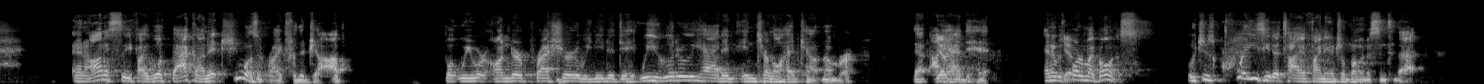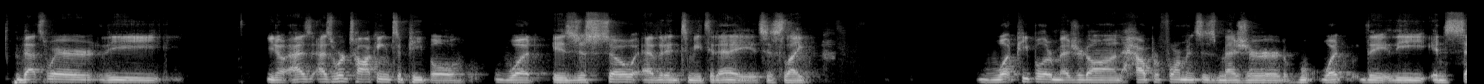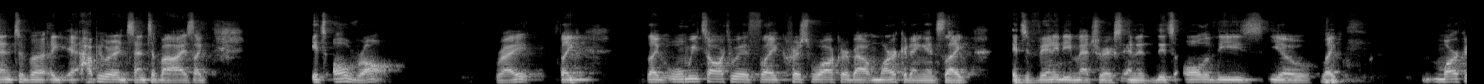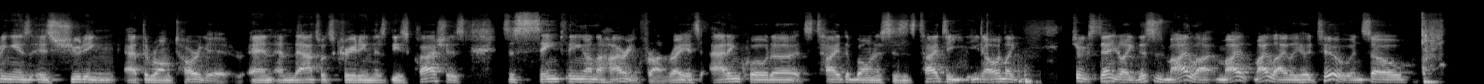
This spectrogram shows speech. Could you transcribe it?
and honestly, if I look back on it, she wasn't right for the job. But we were under pressure. We needed to hit, we literally had an internal headcount number that yep. I had to hit. And it was yep. part of my bonus, which is crazy to tie a financial bonus into that. That's where the you know, as as we're talking to people, what is just so evident to me today, it's just like what people are measured on, how performance is measured, what the the incentive, uh, how people are incentivized. Like it's all wrong, right? Like like when we talked with like Chris Walker about marketing, it's like it's vanity metrics and it, it's all of these you know like marketing is is shooting at the wrong target. And and that's what's creating this these clashes. It's the same thing on the hiring front right? It's adding quota. It's tied to bonuses. It's tied to you know and like to an extent you're like this is my li- my my livelihood too. And so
